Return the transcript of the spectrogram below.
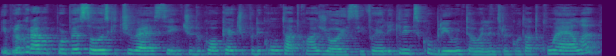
e procurava por pessoas que tivessem tido qualquer tipo de contato com a Joyce. Foi ali que ele descobriu, então ele entrou em contato com ela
